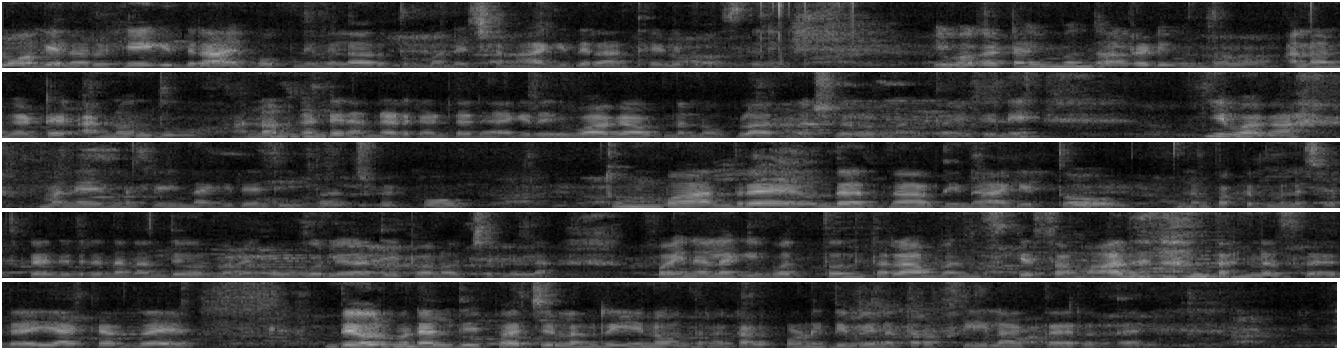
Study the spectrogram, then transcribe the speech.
Blog ಎಲ್ಲರೂ ಹೇಗಿದ್ದೀರಾ? I hope ನೀವೆಲ್ಲರೂ ತುಂಬಾ ಚೆನ್ನಾಗಿದ್ದೀರಾ ಅಂತ ಹೇಳಿ ಭಾವಿಸ್ತೀನಿ. ಇವಾಗ ಟೈಮ್ ಬಂದು ಆಲ್ರೆಡಿ ಒಂದು ಹನ್ನೊಂದು ಗಂಟೆ, ಹನ್ನೊಂದು ಹನ್ನೊಂದು ಗಂಟೆ ಹನ್ನೆರಡು ಗಂಟೆನೇ ಆಗಿದೆ. ಇವಾಗ ನಾನು ಬ್ಲಾಗ್ನ ಶುರು ಮಾಡ್ತಾ ಇದ್ದೀನಿ. ಇವಾಗ ಮನೆಯೆಲ್ಲ ಕ್ಲೀನಾಗಿದೆ ದೀಪ ಹಚ್ಚಬೇಕು ತುಂಬ ಅಂದರೆ ಒಂದು ಹದಿನಾರು ದಿನ ಆಗಿತ್ತು. ನಮ್ಮ ಪಕ್ಕದ ಮನೆ ಸೂತ್ಕ ಇದ್ದಿದ್ದರಿಂದ ನಾನು ದೇವ್ರ ಮನೆಗೆ ಹೋಗಿರಲಿಲ್ಲ ದೀಪನೂ ಹಚ್ಚಿರಲಿಲ್ಲ. ಫೈನಲಾಗಿ ಇವತ್ತೊಂಥರ ಮನಸ್ಸಿಗೆ ಸಮಾಧಾನ ಅಂತ ಅನ್ನಿಸ್ತಾ ಇದೆ. ಯಾಕಂದರೆ ದೇವ್ರ ಮನೇಲಿ ದೀಪ ಹಚ್ಚಿಲ್ಲ ಅಂದರೆ ಏನೋ ಒಂಥರ ಕಳ್ಕೊಂಡಿದ್ದೀವಿ, ಏನೋ ಥರ ಫೀಲ್ ಆಗ್ತಾ ಇರುತ್ತೆ.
